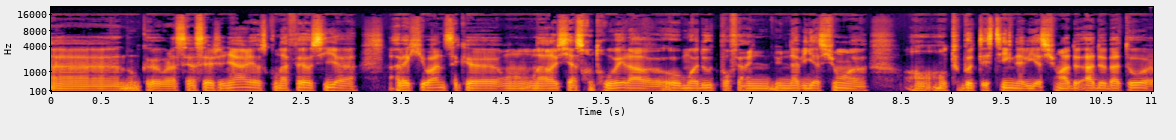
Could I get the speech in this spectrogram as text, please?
Euh, donc euh, voilà, c'est assez génial. Et ce qu'on a fait aussi euh, avec Johan, c'est qu'on on a réussi à se retrouver là au mois d'août pour faire une, navigation en, tout boat testing, navigation à deux, bateaux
